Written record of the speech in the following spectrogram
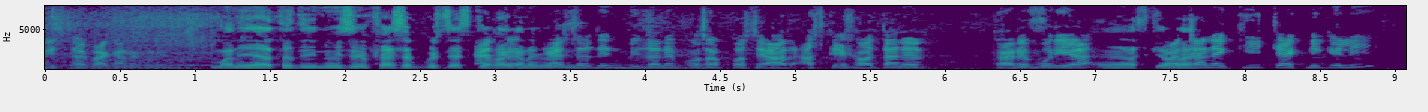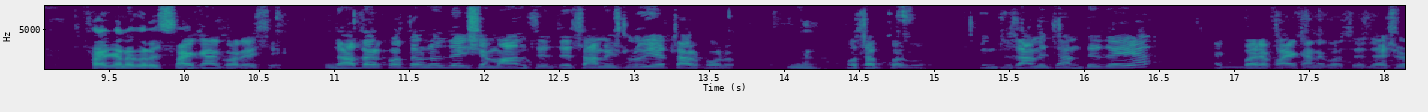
বিছনায় পায়খানা করে মানে এতদিন হয়েছে করছে আজকে পায়খানা করে এতদিন বিজানে প্রসাব করছে আর আজকে শয়তানের ধরে পড়িয়া হ্যাঁ, শয়তানে কি টেকনিক্যালি পায়খানা করেছে পায়খানা করেছে দাদার কথা অনুযায়ী সে মানছে যে স্বামী লইয়া তারপর প্রসাব করব। কিন্তু স্বামী আনতে যাইয়া একবারে পায়খানা করছে। দেখো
